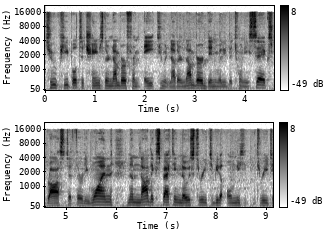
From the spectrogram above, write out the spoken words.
two people to change their number from 8 to another number. Dinwiddie to 26, Ross to 31. And I'm not expecting those three to be the only three to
